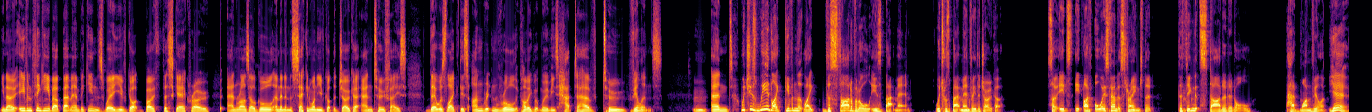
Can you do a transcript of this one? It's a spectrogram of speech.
You know, even thinking about Batman Begins, where you've got both the Scarecrow and Ra's al Ghul, and then in the second one you've got the Joker and Two Face. There was like this unwritten rule that comic book movies had to have two villains, Mm. and Which is weird, like, given that, like, the start of it all is Batman, which was Batman v the Joker. So it's, it, I've always found it strange that the thing that started it all had one villain, yeah,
